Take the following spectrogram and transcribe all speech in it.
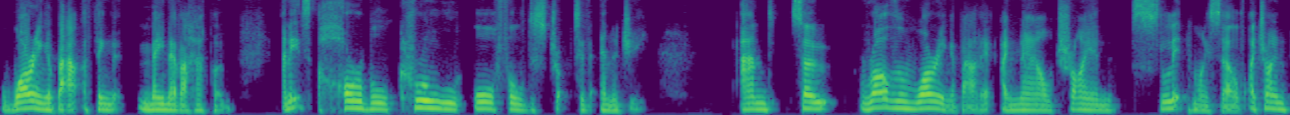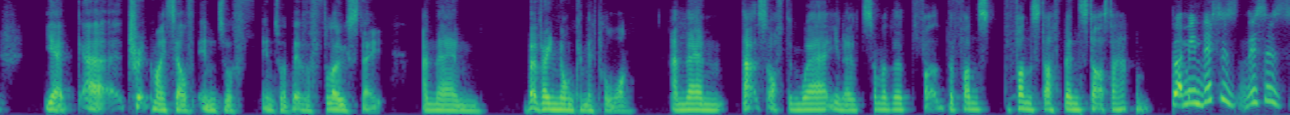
worrying about a thing that may never happen, and it's a horrible, cruel, awful, destructive energy. And so rather than worrying about it, I now try and slip myself. I try and yeah, uh, trick myself into a, into a bit of a flow state and then but a very non-committal one. And then that's often where you know some of the the fun the fun stuff then starts to happen. But i mean this is this has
